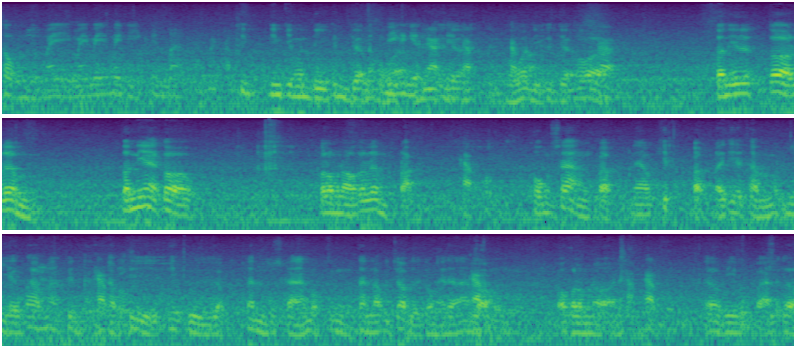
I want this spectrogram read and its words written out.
ทรงๆอยู่ไม่ไม่ไม่ไม่ดีขึ้นมากนะครับ จริงจริงๆมันดีขึ้นเยอะนะผมดีว่าขึ้นเยอะดีขึ้นเยอะครับ ผมว่าดีขึ้นเยอะเพราะว่า ครับ ตอนนี้ก็เริ่ม ตอนเนี้ยก็กรมนก็เริ่มปรับครับผม โครงสร้างปรับแนวคิดปรับอะไรที่จะทำมีเอกภาพมากขึ้นนะคครัรับบที่ที่คุยกับท่านผู้จัดการบอกซึ่งท่านรับผิดชอบโดยตรงในฐานะครับ รอง อกรมนนะครับครับก็มีบทบาทแล้วก็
